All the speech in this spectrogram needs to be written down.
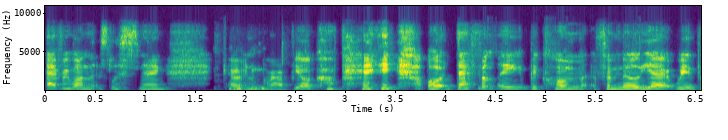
everyone that's listening, go and grab your copy or definitely become familiar with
